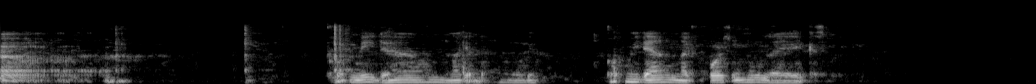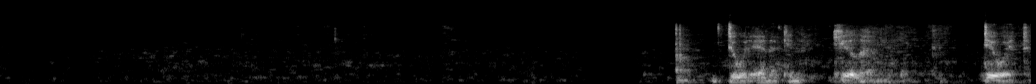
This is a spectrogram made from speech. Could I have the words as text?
Uh, put me down like a dog. Put me down like a with no legs. Do it, Anakin. Kill him. Do it.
